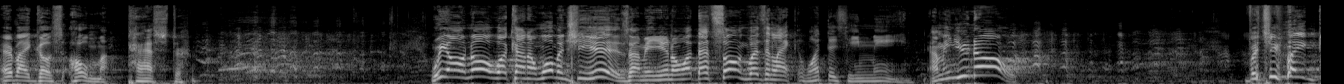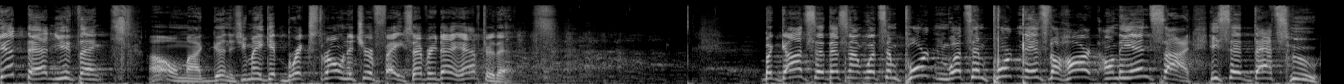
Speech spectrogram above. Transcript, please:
Everybody goes, Oh, my pastor. We all know what kind of woman she is. I mean, you know what? That song wasn't like, what does he mean? I mean, you know. But you may get that and you think, oh my goodness, you may get bricks thrown at your face every day after that. But God said that's not what's important. What's important is the heart on the inside. He said, That's who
